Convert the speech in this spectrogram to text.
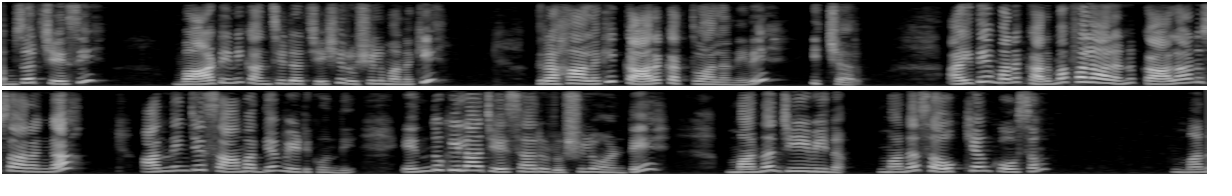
అబ్జర్వ్ చేసి వాటిని కన్సిడర్ చేసి ఋషులు మనకి గ్రహాలకి కారకత్వాలు అనేవి ఇచ్చారు. అయితే మన కర్మఫలాలను కాలానుసారంగా అందించే సామర్థ్యం వీటికి ఉంది ఎందుకు ఇలా చేశారు ఋషులు అంటే మన జీవిన మన సౌఖ్యం కోసం మన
